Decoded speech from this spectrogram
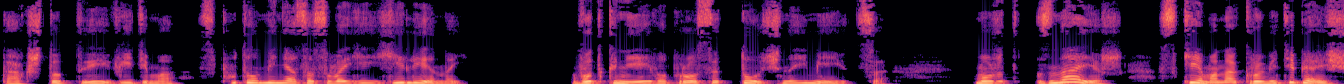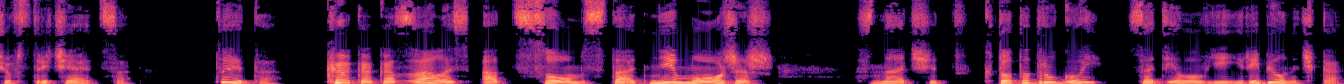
Так что ты, видимо, спутал меня со своей Еленой. Вот к ней вопросы точно имеются. Может, знаешь, с кем она кроме тебя еще встречается? Ты-то, как оказалось, отцом стать не можешь. Значит, кто-то другой заделал ей ребеночка.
